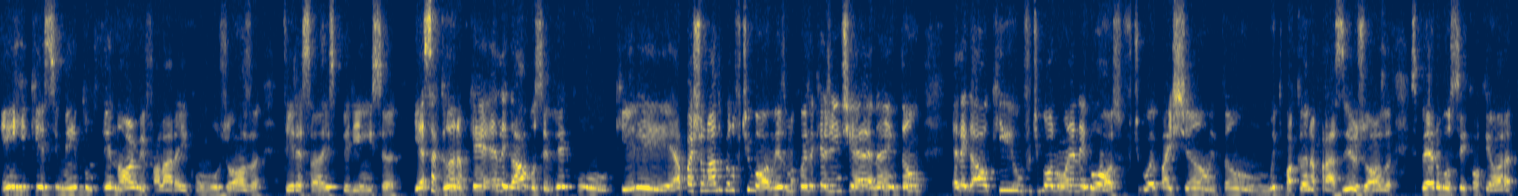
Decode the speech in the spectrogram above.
enriquecimento enorme falar aí com o Josa, ter essa experiência e essa gana, porque é legal você ver que ele é apaixonado pelo futebol, a mesma coisa que a gente é, né? Então é legal que o futebol não é negócio, o futebol é paixão, então muito bacana, prazer, Josa. Espero você qualquer hora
